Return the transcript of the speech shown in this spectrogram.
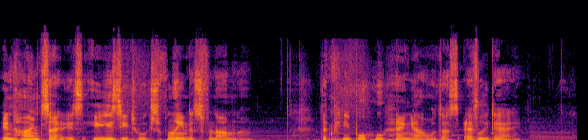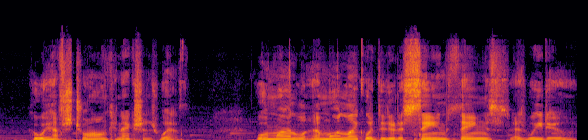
In hindsight, it's easy to explain this phenomenon. The people who hang out with us every day who we have strong connections with, are more likely to do the same things as we do,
